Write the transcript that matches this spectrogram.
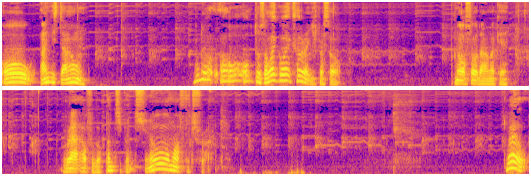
Oh, and it's down. What, oh, oh, does go accelerate? You press up. No, slow down, okay. Right, off we go. Punchy punch. You I'm off the track. Well,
